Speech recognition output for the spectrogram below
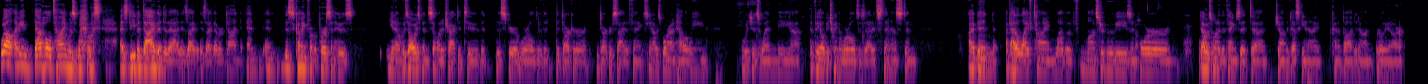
Well, I mean, that whole time was was as deep a dive into that as I've as I've ever done, and and this is coming from a person who's, you know, who's always been somewhat attracted to the, the spirit world or the, the darker the darker side of things. You know, I was born on Halloween, which is when the uh, the veil between the worlds is at its thinnest, and I've been I've had a lifetime love of monster movies and horror, and that was one of the things that uh, John Medeski and I kind of bonded on early in our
